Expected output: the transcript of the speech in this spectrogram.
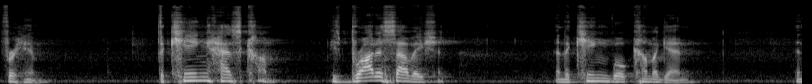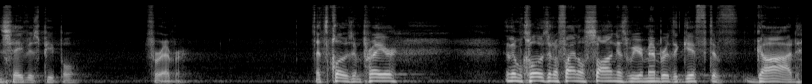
for him. The king has come, he's brought us salvation, and the king will come again and save his people forever. Let's close in prayer. And then we'll close in a final song as we remember the gift of God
